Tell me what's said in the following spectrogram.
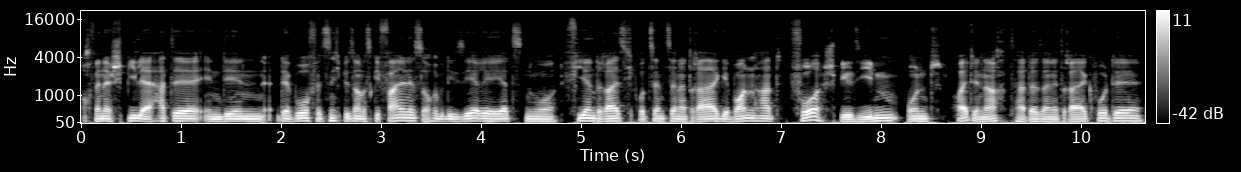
Auch wenn er Spiele hatte, in denen der Wurf jetzt nicht besonders gefallen ist, auch über die Serie jetzt nur 34 Prozent seiner Dreier gewonnen hat vor Spiel 7 und heute Nacht hat er seine Dreierquote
